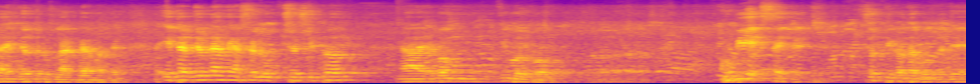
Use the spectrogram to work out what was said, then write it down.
টাইম যতটুকু লাগবে আমাদের। এটার জন্য আমি আসলে উচ্ছ্বসিত এবং কি বলব খুবই এক্সাইটেড সত্যি কথা বলতে যে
